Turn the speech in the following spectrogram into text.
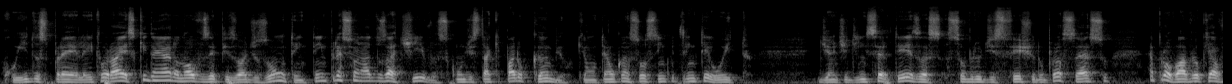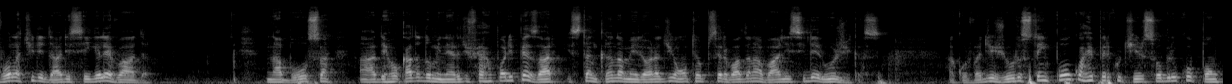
Ruídos pré-eleitorais que ganharam novos episódios ontem têm pressionado os ativos, com destaque para o câmbio, que ontem alcançou 5,38. Diante de incertezas sobre o desfecho do processo, é provável que a volatilidade siga elevada. Na bolsa, a derrocada do minério de ferro pode pesar, estancando a melhora de ontem observada na Vale Siderúrgicas. A curva de juros tem pouco a repercutir sobre o Copom,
